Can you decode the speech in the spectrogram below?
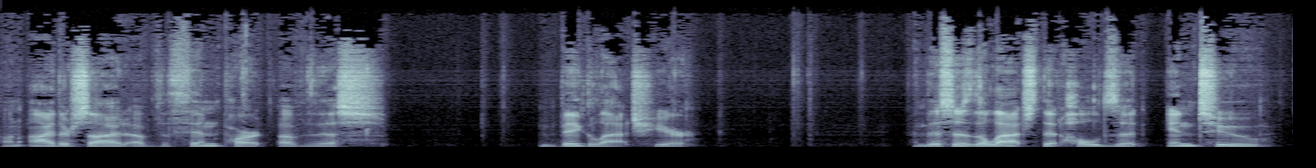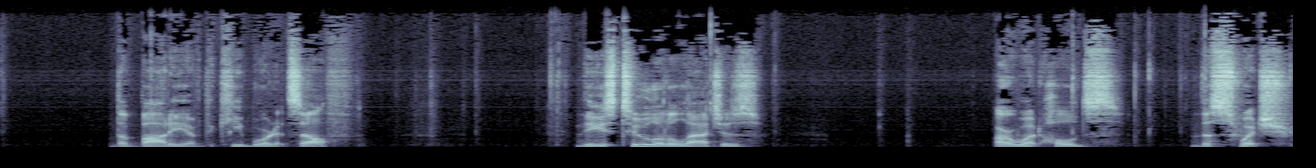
on either side of the thin part of this big latch here. And this is the latch that holds it into the body of the keyboard itself. These two little latches are what holds the switch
